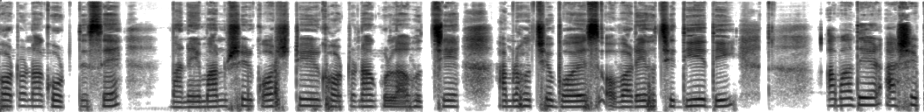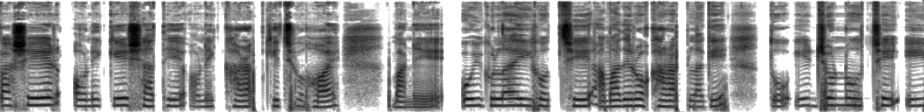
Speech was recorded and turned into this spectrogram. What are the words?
ঘটনা ঘটতেছে। মানে মানুষের কষ্টের ঘটনাগুলা হচ্ছে আমরা হচ্ছে ভয়েস ওভারে হচ্ছে দিয়ে দিই। আমাদের আশেপাশের অনেকের সাথে অনেক খারাপ কিছু হয়। মানে ওইগুলাই হচ্ছে আমাদেরও খারাপ লাগে। তো এর জন্য হচ্ছে এই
